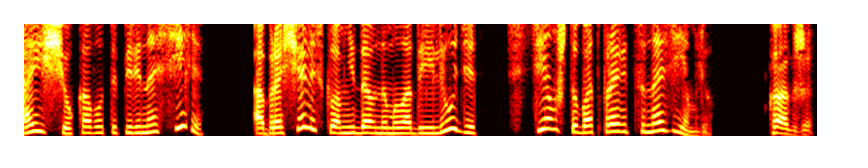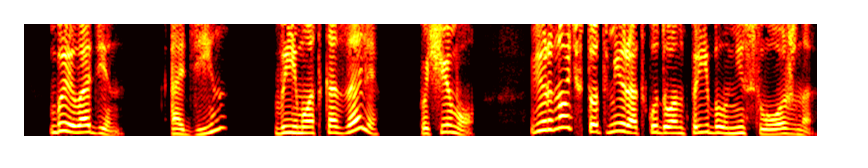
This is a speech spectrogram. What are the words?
А еще кого-то переносили? Обращались к вам недавно молодые люди с тем, чтобы отправиться на Землю? Как же, был один. Один? Вы ему отказали? Почему? Вернуть в тот мир, откуда он прибыл, несложно.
